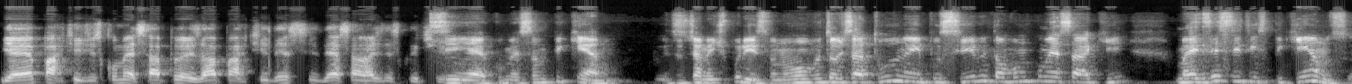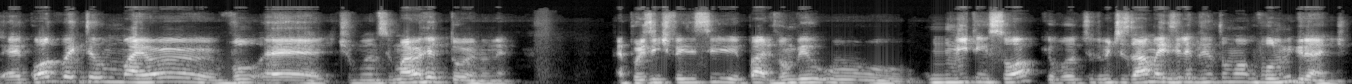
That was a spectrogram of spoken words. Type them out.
e aí, a partir disso, começar a priorizar a partir desse, dessa análise descritiva. Sim, é, começando pequeno, justamente por isso. Não vamos utilizar tudo, né? Impossível, então vamos começar aqui. Mas esses itens pequenos, é, qual vai ter o maior, é, tipo, assim, o maior retorno, né? É por isso que a gente fez esse. Pare, vamos ver o, um item só, que eu vou automatizar, mas ele representa um volume grande.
